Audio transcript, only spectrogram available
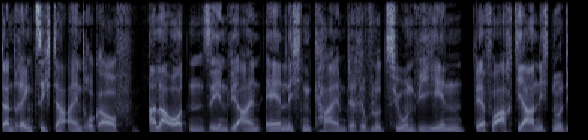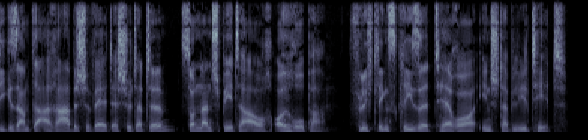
dann drängt sich der Eindruck auf. Allerorten sehen wir einen ähnlichen Keim der Revolution wie jenen, der vor acht Jahren nicht nur die gesamte arabische Welt erschütterte, sondern später auch Europa. Flüchtlingskrise, Terror, Instabilität.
